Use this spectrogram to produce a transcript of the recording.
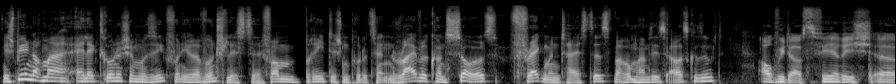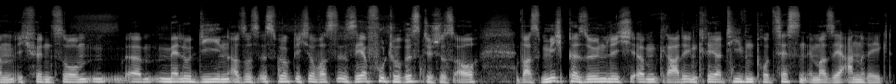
Wir spielen nochmal elektronische Musik von Ihrer Wunschliste vom britischen Produzenten Rival Consoles. Fragment heißt es. Warum haben Sie es ausgesucht? Auch wieder sphärisch. Ähm, ich finde so ähm, Melodien, also es ist wirklich so was sehr Futuristisches auch, was mich persönlich ähm, gerade in kreativen Prozessen immer sehr anregt.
